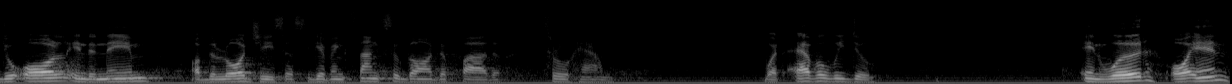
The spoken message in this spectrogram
do all in the name of the Lord Jesus, giving thanks to God the Father through him. Whatever we do, in word or in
